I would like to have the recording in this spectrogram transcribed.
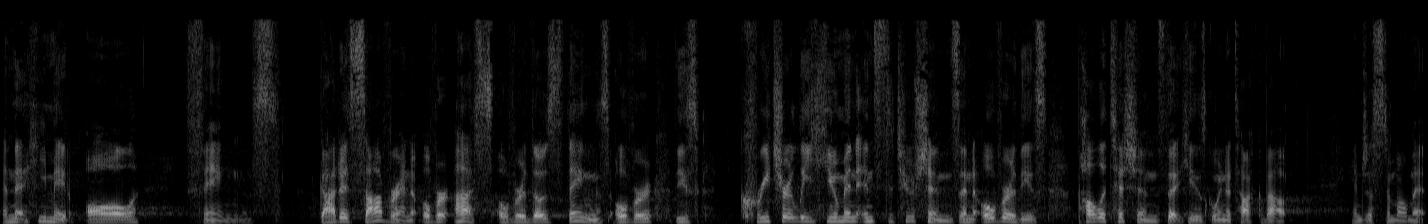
and that he made all things. God is sovereign over us, over those things, over these creaturely human institutions, and over these politicians that he is going to talk about in just a moment.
